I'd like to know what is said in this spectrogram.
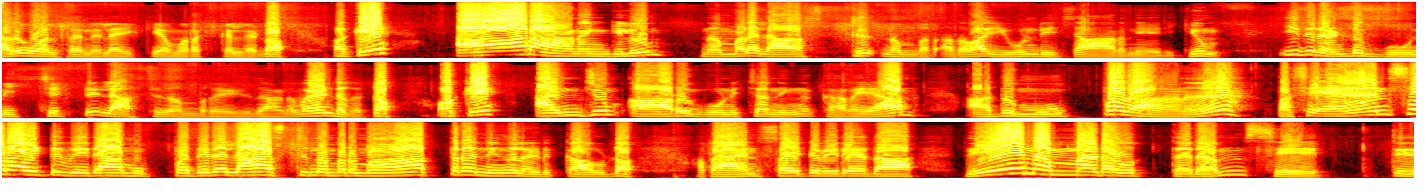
അതുപോലെ തന്നെ ലൈക്ക് ചെയ്യാൻ മറക്കല്ലേ കേട്ടോ ഓക്കെ ആറാണെങ്കിലും നമ്മളെ ലാസ്റ്റ് നമ്പർ അഥവാ യൂണിറ്റ് ഇച്ച ആറിനെ ആയിരിക്കും. ഇത് രണ്ടും ഗുണിച്ചിട്ട് ലാസ്റ്റ് നമ്പർ എഴുതാണ് വേണ്ടത് കേട്ടോ ഓക്കെ അഞ്ചും ആറും ഗുണിച്ചാൽ നിങ്ങൾക്കറിയാം. അത് മുപ്പതാണ്. പക്ഷെ ആൻസർ ആയിട്ട് വരിക മുപ്പതിലെ ലാസ്റ്റ് നമ്പർ മാത്രമേ നിങ്ങൾ എടുക്കാവൂ കേട്ടോ അപ്പൊ ആൻസർ ആയിട്ട് വരിക ഏതാ? ദേ നമ്മുടെ ഉത്തരം സെറ്റ്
